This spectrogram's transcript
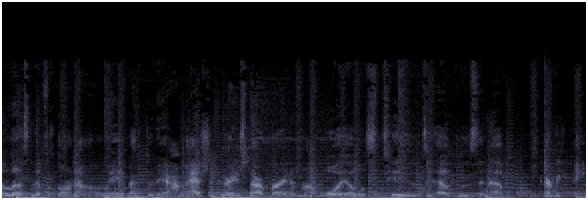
a little sniffles going on. We ain't about to do that. I'm actually going to start burning my oils too to help loosen up everything.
